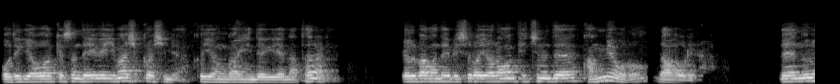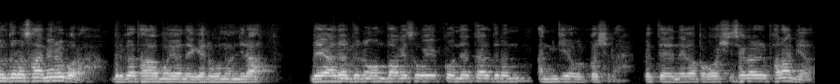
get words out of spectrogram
오직 여호와께서 내 위에 임하실 것이며 그 영광이 내 위에 나타나리 열방은 내 빛으로 열왕은 비치는데 광명으로 나아오리라. 내 눈을 들어 사면을 보라. 너희가 다 모여 내게로 오느니라. 내 아들들은 원방에서 오겠고 내 딸들은 안기어올 것이라. 그때 내가 보고 희색을 바라며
